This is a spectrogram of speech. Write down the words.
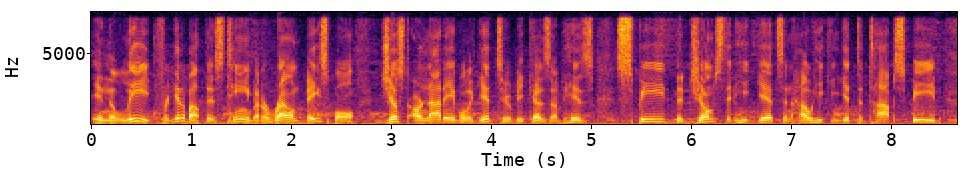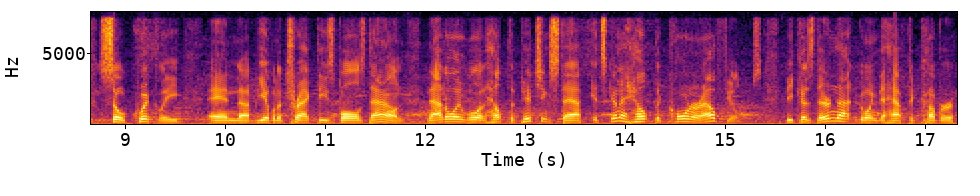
in the league, forget about this team, but around baseball, just are not able to get to because of his speed, the jumps that he gets, and how he can get to top speed so quickly and uh, be able to track these balls down. Not only will it help the pitching staff, it's going to help the corner outfielders because they're not going to have to cover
